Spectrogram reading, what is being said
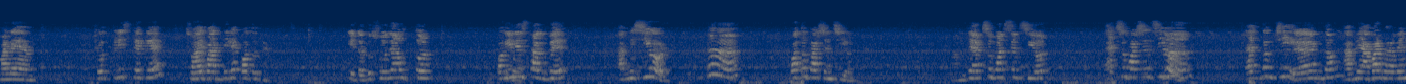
মানে ছত্রিশ থেকে ছয় বাদ দিলে কত থাকে? এটা তো সোজা উত্তর? তিরিশ থাকবে। আপনি শিওর হ্যাঁ। কত পার্সেন্ট শিওর আমি তো একশো পার্সেন্ট শিওর একশো পার্সেন্ট শিওর একদম ঠিক। একদম। আপনি আবার ভাবেন।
